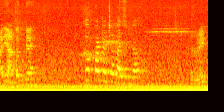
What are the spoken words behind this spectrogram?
आणि आता कुठे आहे? कपाटाच्या बाजूला. करेक्ट.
